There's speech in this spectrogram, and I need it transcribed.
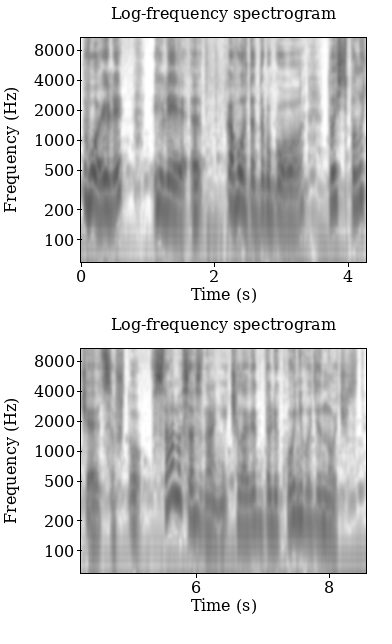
Твой или, или э, кого-то другого? То есть получается, что в самосознании человек далеко не в одиночестве.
